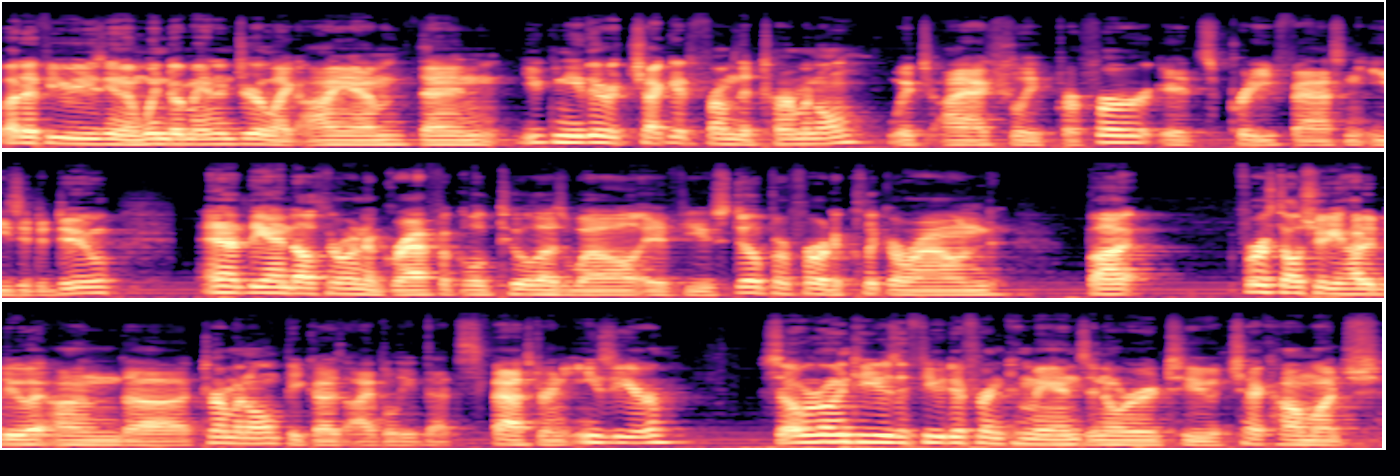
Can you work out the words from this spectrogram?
But if you're using a window manager like I am, then you can either check it from the terminal, which I actually prefer, it's pretty fast and easy to do. And at the end I'll throw in a graphical tool as well if you still prefer to click around. But first I'll show you how to do it on the terminal because I believe that's faster and easier. So we're going to use a few different commands in order to check how much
